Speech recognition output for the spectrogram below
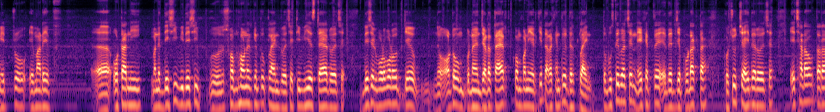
মেট্রো এমআরএফ ওটানি মানে দেশি বিদেশি সব ধরনের কিন্তু ক্লায়েন্ট রয়েছে টিভিএস টায়ার রয়েছে। দেশের বড় বড় যে অটো মানে যারা টায়ার কোম্পানি আর কি, তারা কিন্তু এদের ক্লায়েন্ট তো বুঝতেই পারছেন, এক্ষেত্রে এদের যে প্রোডাক্টটা প্রচুর চাহিদা রয়েছে। এছাড়াও তারা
